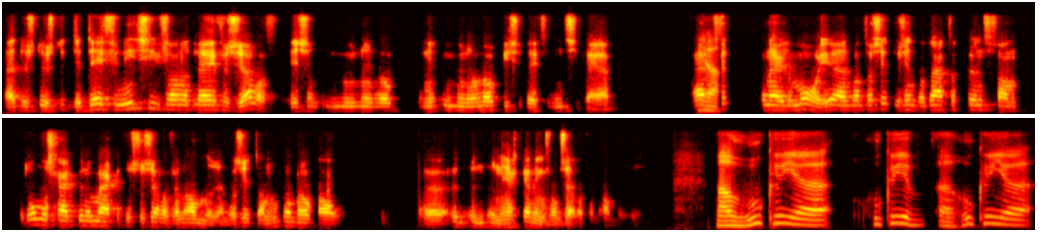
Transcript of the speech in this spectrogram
dus dus de, de, definitie van het leven zelf is een, immunolo een immunologische definitie bij hem. En ja. dat vind ik een hele mooie, want daar zit dus inderdaad het punt van het onderscheid kunnen maken tussen zelf en ander. En daar zit dan hoe dan ook al uh, een, een, herkenning van zelf en ander. Maar hoe kun je, hoe kun je, uh, hoe kun je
